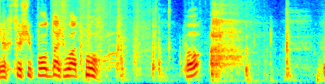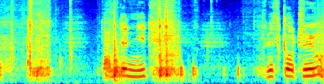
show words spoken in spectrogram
Nie chce się poddać łatwo. O! Tamten nit wyskoczył,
